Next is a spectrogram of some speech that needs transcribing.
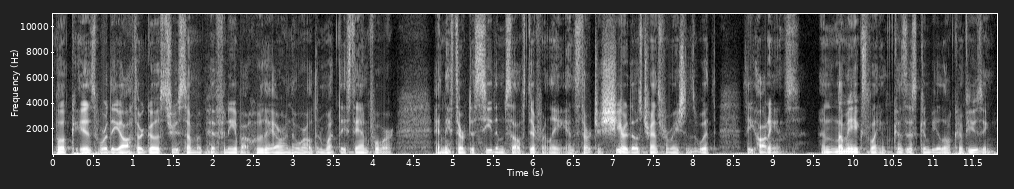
book is where the author goes through some epiphany about who they are in the world and what they stand for, and they start to see themselves differently and start to share those transformations with the audience. And let me explain because this can be a little confusing.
